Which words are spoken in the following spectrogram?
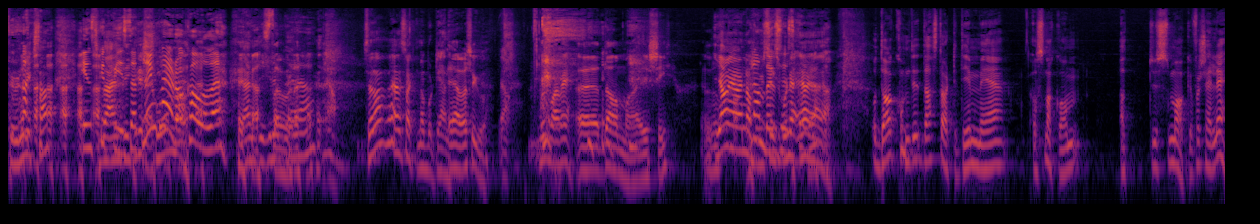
fuglen, ikke sant? Innskutt bisetning pleier du å kalle det. Det er en Ja. Ja. Se da, jeg snakket meg bort igjen. Ja, vær så god. Ja. Hvor var vi? Eh, dama i ski. eller Ja, ja, landbrukshøgskole. Ja, ja, ja. Og da, kom de, da startet de med å snakke om at du smaker forskjellig.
